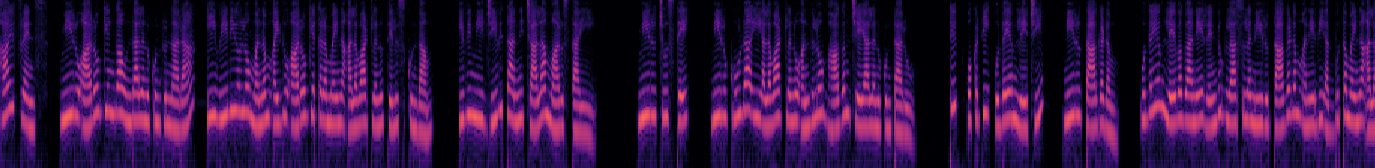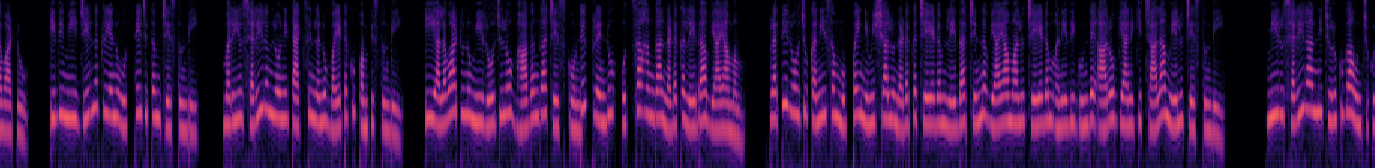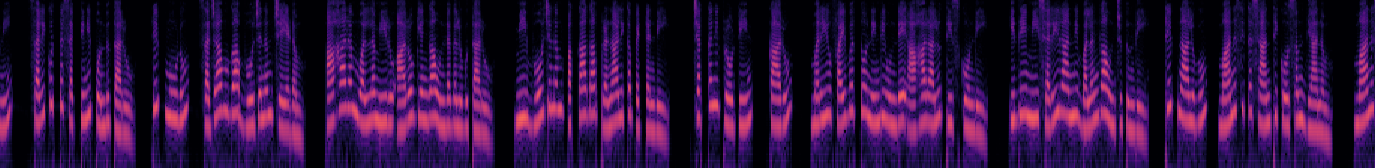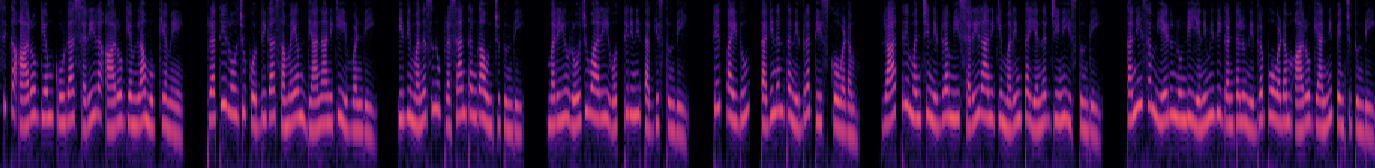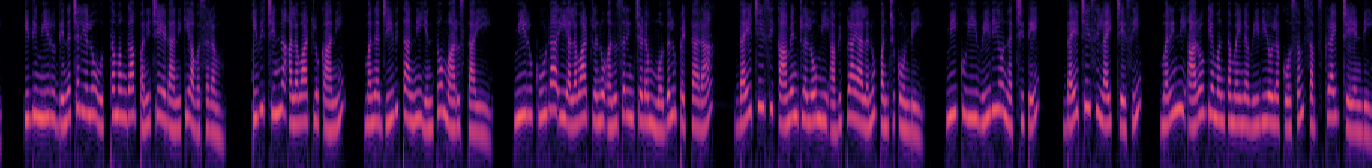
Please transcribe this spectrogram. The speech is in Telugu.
హాయ్ ఫ్రెండ్స్ మీరు ఆరోగ్యంగా ఉండాలనుకుంటున్నారా? ఈ వీడియోలో మనం ఐదు ఆరోగ్యకరమైన అలవాట్లను తెలుసుకుందాం. ఇవి మీ జీవితాన్ని చాలా మారుస్తాయి. మీరు చూస్తే మీరు కూడా ఈ అలవాట్లను అందులో భాగం చేయాలనుకుంటారు. టిప్ ఒకటి ఉదయం లేచి నీరు తాగడం. ఉదయం లేవగానే రెండు గ్లాసుల నీరు తాగడం అనేది అద్భుతమైన అలవాటు. ఇది మీ జీర్ణక్రియను ఉత్తేజితం చేస్తుంది మరియు శరీరంలోని టాక్సిన్లను బయటకు పంపిస్తుంది. ఈ అలవాటును మీ రోజులో భాగంగా చేసుకోండి. టిప్ రెండు ఉత్సాహంగా నడక లేదా వ్యాయామం. ప్రతిరోజు కనీసం ముప్పై నిమిషాలు నడక చేయడం లేదా చిన్న వ్యాయామాలు చేయడం అనేది గుండె ఆరోగ్యానికి చాలా మేలు చేస్తుంది. మీరు శరీరాన్ని చురుకుగా ఉంచుకుని సరికొత్త శక్తిని పొందుతారు. టిప్ మూడు సజావుగా భోజనం చేయడం. ఆహారం వల్ల మీరు ఆరోగ్యంగా ఉండగలుగుతారు. మీ భోజనం పక్కాగా ప్రణాళిక పెట్టండి. చక్కని ప్రోటీన్ కారు మరియు ఫైబర్తో నిండి ఉండే ఆహారాలు తీసుకోండి. ఇదే మీ శరీరాన్ని బలంగా ఉంచుతుంది. టిప్ నాలుగు మానసిక శాంతి కోసం ధ్యానం. మానసిక ఆరోగ్యం కూడా శరీర ఆరోగ్యంలా ముఖ్యమే. ప్రతిరోజు కొద్దిగా సమయం ధ్యానానికి ఇవ్వండి. ఇది మనసును ప్రశాంతంగా ఉంచుతుంది. మరియు రోజువారీ ఒత్తిడిని తగ్గిస్తుంది. టిప్ ఐదు తగినంత నిద్ర తీసుకోవడం. రాత్రి మంచి నిద్ర మీ శరీరానికి మరింత ఎనర్జీని ఇస్తుంది. కనీసం ఏడు నుండి ఎనిమిది గంటలు నిద్రపోవడం ఆరోగ్యాన్ని పెంచుతుంది. ఇది మీరు దినచర్యలో ఉత్తమంగా పనిచేయడానికి అవసరం. ఇవి చిన్న అలవాట్లు కాని మన జీవితాన్ని ఎంతో మారుస్తాయి. మీరు కూడా ఈ అలవాట్లను అనుసరించడం మొదలు పెట్టారా దయచేసి కామెంట్లలో మీ అభిప్రాయాలను పంచుకోండి. మీకు ఈ వీడియో నచ్చితే దయచేసి లైక్ చేసి మరిన్ని ఆరోగ్యవంతమైన వీడియోల కోసం సబ్స్క్రైబ్ చేయండి.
